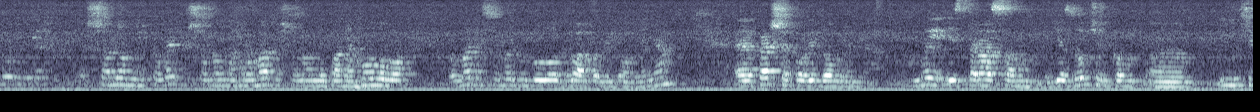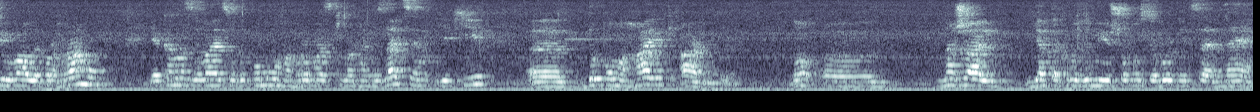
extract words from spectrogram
Шановні, шановні колеги, шановна громада, шановний пане голово, у мене сьогодні було два повідомлення. Е, Перше повідомлення. Ми із Тарасом Язовченком е, ініціювали програму, яка називається Допомога громадським організаціям, які е, допомагають армії. Ну, е, на жаль, я так розумію, що ми сьогодні це не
